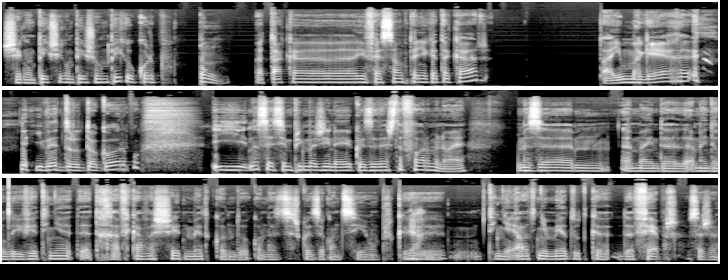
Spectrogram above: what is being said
Chega um pico, chega um pico, chega um pico, o corpo, pum, ataca a infecção que tenha que atacar, está aí uma guerra aí dentro do teu corpo, e não sei, sempre imaginei a coisa desta forma, não é? Mas a, mãe da, a mãe da Olivia tinha, ficava cheia de medo quando, quando essas coisas aconteciam, porque Yeah. tinha, ela tinha medo de que- da febre, ou seja,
